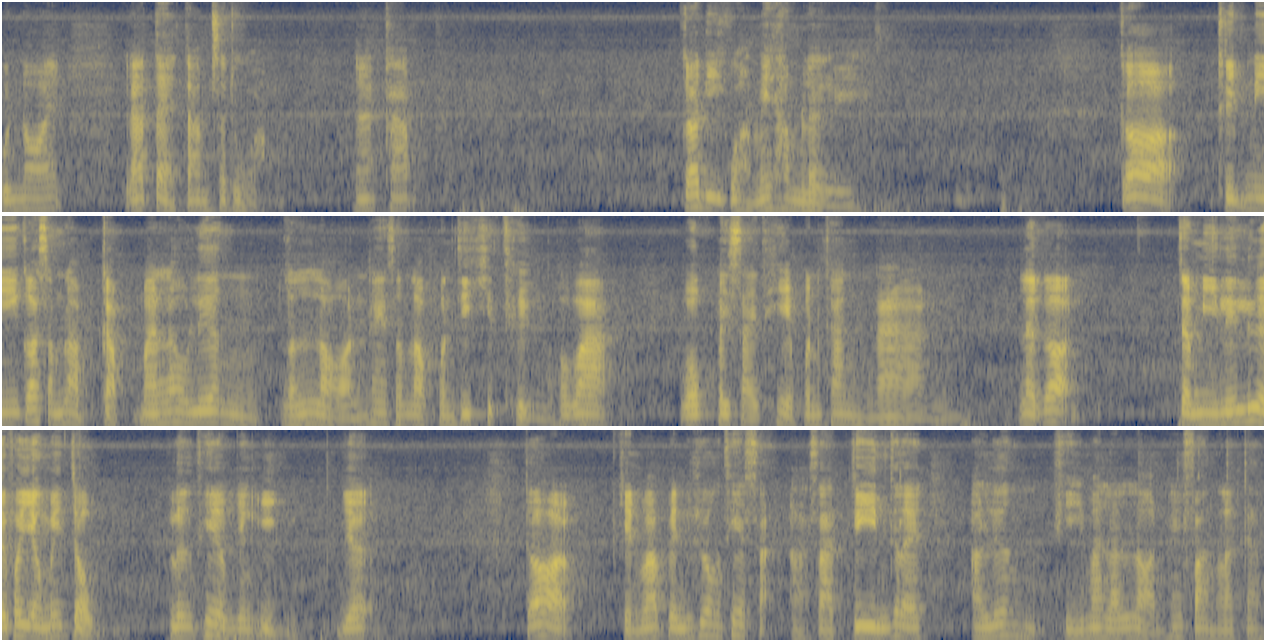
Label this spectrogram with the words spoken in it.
บุญน้อย แล้วแต่ตามสะดวกนะครับ ก็ดีกว่าไม่ทำเลย ก็คลิปนี้ก็สำหรับกลับมาเล่าเรื่องหลอนๆให้สำหรับคนที่คิดถึง เพราะว่าวกไปสายเทพค่อนข้างนาน แล้วก็จะมีเรื่อยๆเพราะยังไม่จบเรื่องเทพยังอีก เยอะ ก็ เห็นว่าเป็นช่วงเทศศาศาสตร์จีนก็เลยเอาเรื่องผีมาหลอนๆให้ฟังแล้วกัน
